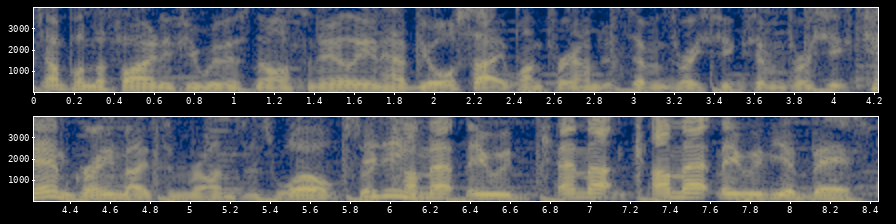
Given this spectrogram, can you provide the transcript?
Jump on the phone if you're with us nice and early and have your say. 1300 736 736. Cam Green made some runs as well. So Did he? come at me with come at, come at me with your best.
